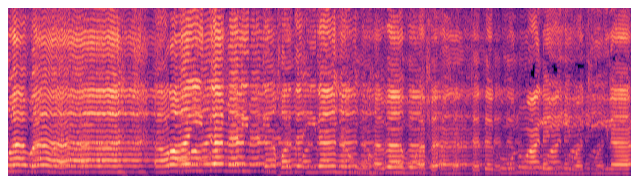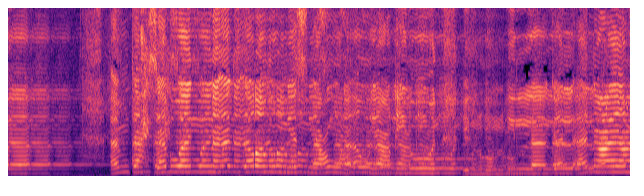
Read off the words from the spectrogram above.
هَوَاهُ اتخذ إلها هواه أفأنت تكون عليه وكيلا؟ أم تحسب أن أكثرهم يسمعون أو يعقلون؟ إنهم إلا كالأنعام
